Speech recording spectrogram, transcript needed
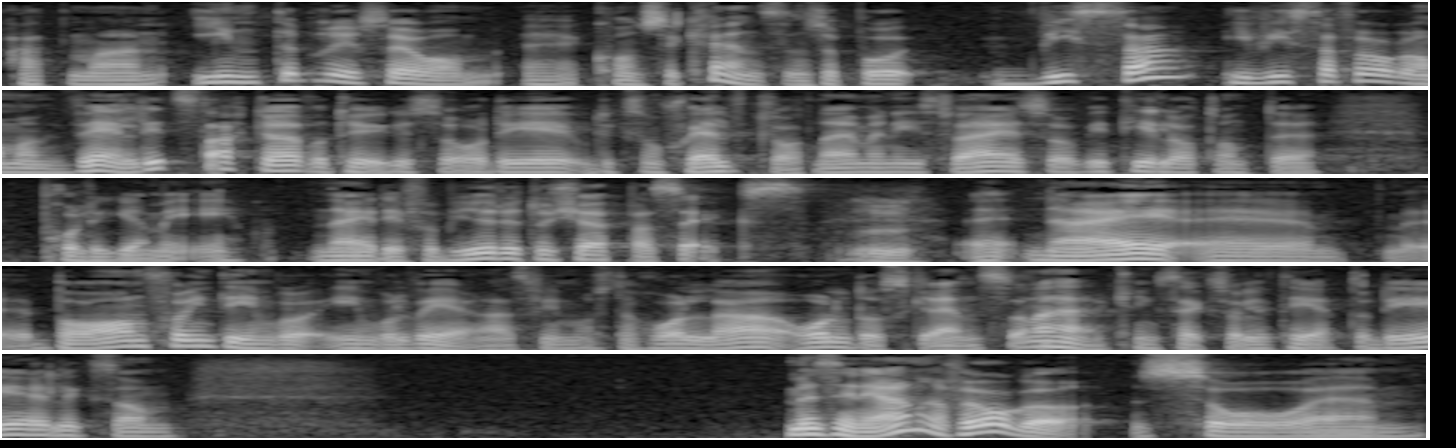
att man inte bryr sig om eh, konsekvensen. Så på vissa, i vissa frågor har man väldigt starka övertygelser och det är liksom självklart. Nej, men i Sverige så vi tillåter inte polygami. Nej, det är förbjudet att köpa sex. Mm. Eh, nej, eh, barn får inte involveras. Vi måste hålla åldersgränserna här kring sexualitet och det är liksom men sen i andra frågor så, ehm,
